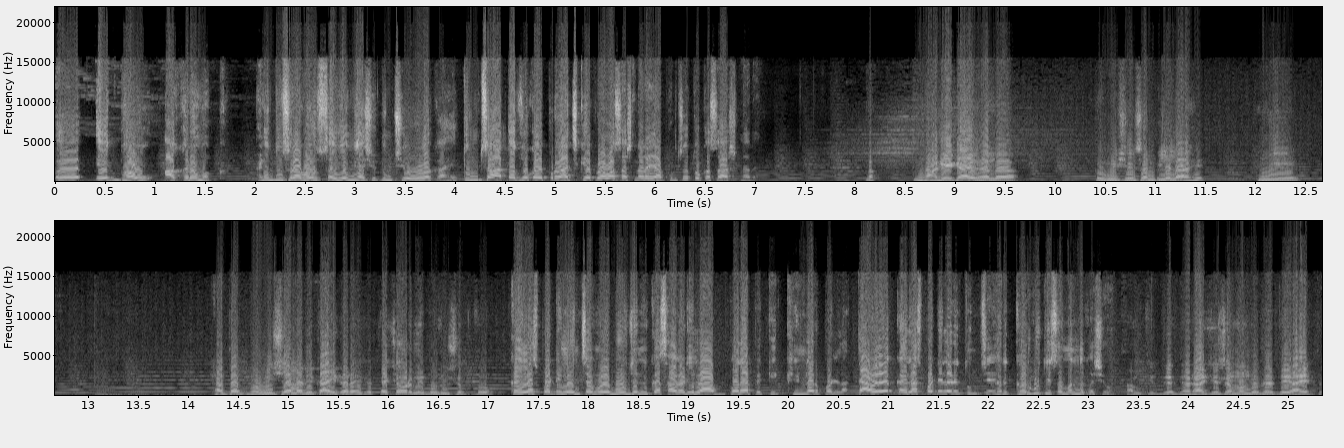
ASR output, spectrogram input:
एक भाऊ आक्रमक आणि दुसरा भाऊ संयमी अशी तुमची ओळख आहे. तुमचा आता जो काही राजकीय प्रवास असणार आहे यापुढचा तो कसा असणार आहे? मागे काय झालं तो विषय संपलेला आहे. मी आता भविष्यामध्ये काय करायचं त्याच्यावर मी बोलू शकतो. कैलास पाटील यांच्यामुळे बहुजन विकास आघाडीला बऱ्यापैकी खिंडार पडला. त्यावेळेस कैलास पाटील आणि तुमचे घर- घरगुती संबंध कसे होते? आमची घराचे संबंध तर ते आहेत.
